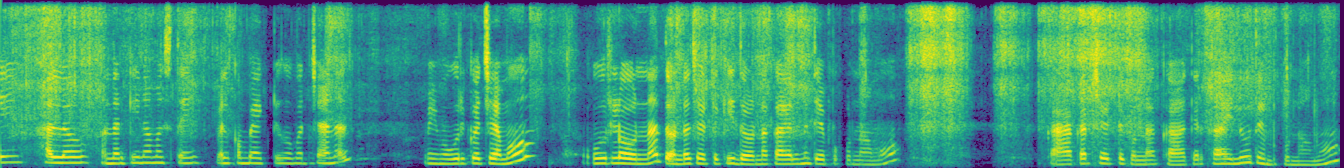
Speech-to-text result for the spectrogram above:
హాయ్ హలో అందరికీ నమస్తే. Welcome back to our channel. మేము ఊరికి వచ్చాము. ఊర్లో ఉన్న దొండ చెట్టుకి దొండకాయలను తెంపుకున్నాము. కాకర చెట్టుకున్న కాకరకాయలు తెంపుకున్నాము.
